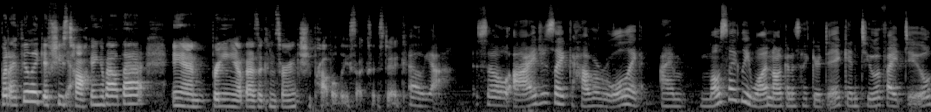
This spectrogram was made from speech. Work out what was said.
But I feel like if she's talking about that and bringing it up as a concern, she probably sucks his dick. Oh yeah. So I just like have a rule like I'm most likely one not gonna suck your dick, and two if I do,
